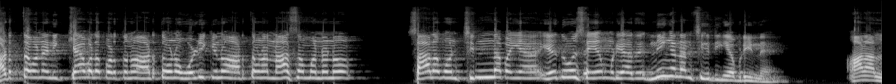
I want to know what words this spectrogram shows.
அடுத்தவனை நீ கேவலப்படுத்தணும் அடுத்தவனை ஒழிக்கணும் அடுத்தவனை நாசம் பண்ணணும். சாலமோன் சின்ன பையன் எதுவும் செய்ய முடியாது. நீங்கள் நினச்சிக்கிட்டீங்க அப்படின்னு. ஆனால்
